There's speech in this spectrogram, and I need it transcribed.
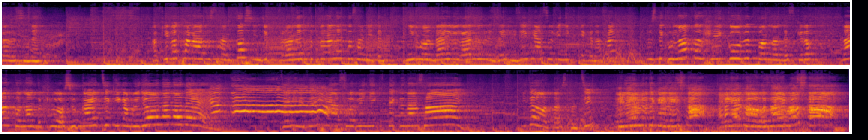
がですね秋葉カラーズさんと新宿プラネットプラネットさんにて2本ライブがあるのでぜひぜひ遊びに来てください。そしてこの後並行物販なんですけどなんとなんと今日は初回チェキが無料なのでやったぜひぜひ遊びに来てください。以上私たち NM 時計でした。ありがとうございました。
